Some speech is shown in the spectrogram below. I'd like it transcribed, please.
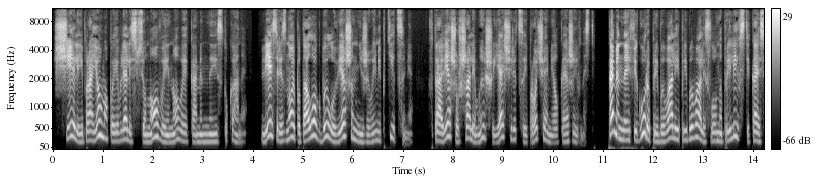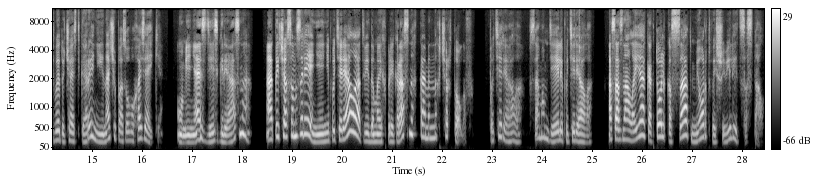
щели и проема появлялись все новые и новые каменные истуканы. Весь резной потолок был увешан неживыми птицами. В траве шуршали мыши, ящерицы и прочая мелкая живность. Каменные фигуры прибывали и прибывали, словно прилив, стекаясь в эту часть горы не иначе по зову хозяйки. «У меня здесь грязно? А ты часом зрения не потеряла от вида моих прекрасных каменных чертогов?» «Потеряла, в самом деле потеряла», — осознала я, как только сад мертвый шевелиться стал,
